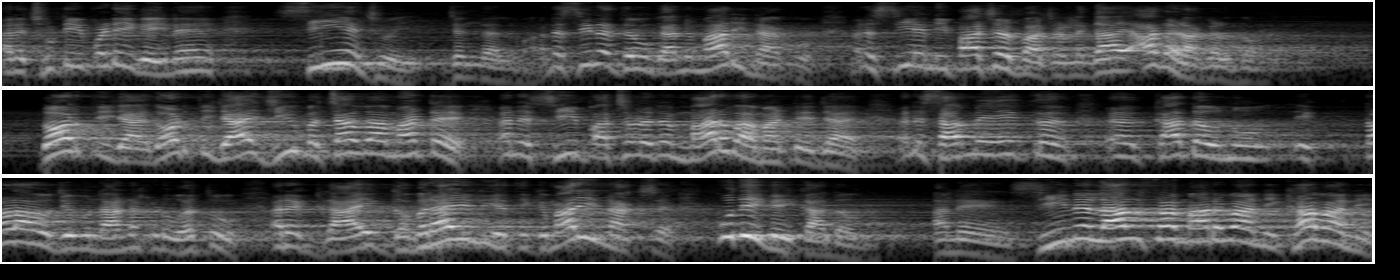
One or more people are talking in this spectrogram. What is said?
અને છૂટી પડી ગઈ ને સિંહે જોઈ જંગલમાં. અને સિંહને થયું કે આને મારી નાખો. અને સિંહની પાછળ પાછળ ને ગાય આગળ આગળ દોડે. દોડતી જાય દોડતી જાય, જીવ બચાવવા માટે અને સિંહ પાછળ એને મારવા માટે જાય. અને સામે એક કાદવનું એક તળાવ જેવું નાનકડું હતું. અને ગાય ગભરાયેલી હતી કે મારી નાખશે. કૂદી ગઈ કાદવ અને સિંહને લાલસા મારવાની, ખાવાની.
